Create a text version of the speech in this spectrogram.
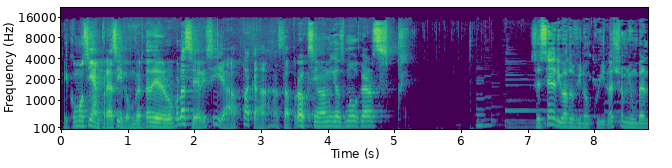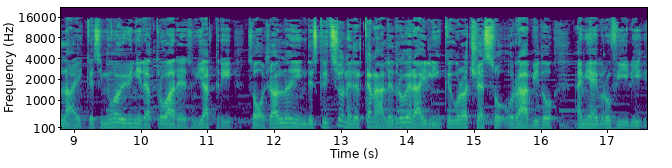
E come sempre ha sido un verdadero placer, sia para Hasta prossima, amica smokers. Se sei arrivato fino a qui lasciami un bel like, se mi vuoi venire a trovare sugli altri social in descrizione del canale troverai il link con l'accesso rapido ai miei profili.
